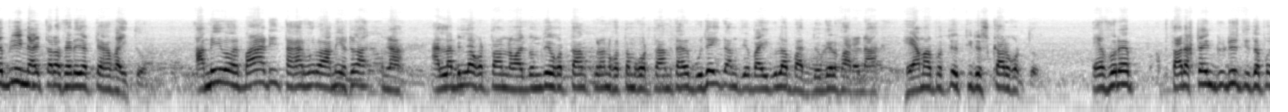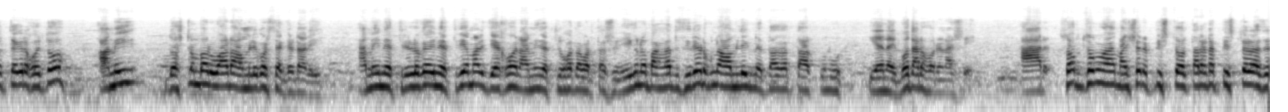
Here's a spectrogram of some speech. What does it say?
এভরি নাইট তারা চার হাজার টাকা পাইতো। আমি বাড়াটি থাকার পরও আমি এটা না, আল্লাহ বিল্লাহ করতাম নামাজবন্দি করতাম, কোরআন খতম করতাম, তার বুঝাইতাম যে বাইগুলা বাদ্যকের পারে না। হে আমার প্রতি তিরস্কার করতো। এরপরে তার একটা ইন্ট্রোডিউস দিত প্রত্যেকের হয়তো, আমি দশ নম্বর ওয়ার্ড আওয়ামী লীগের সেক্রেটারি আমি নেত্রী লোকের নেত্রী আমার যখন আমি নেত্রী কথাবার্তা শুনি এগুলো বাংলাদেশ সিরিয়ার কোনো আওয়ামী লীগ নেতা তার কোনো ইয়ে নাই বোধার করে না সে আর সব সময় মানুষের পিস্তল, তার একটা পিস্তল আছে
